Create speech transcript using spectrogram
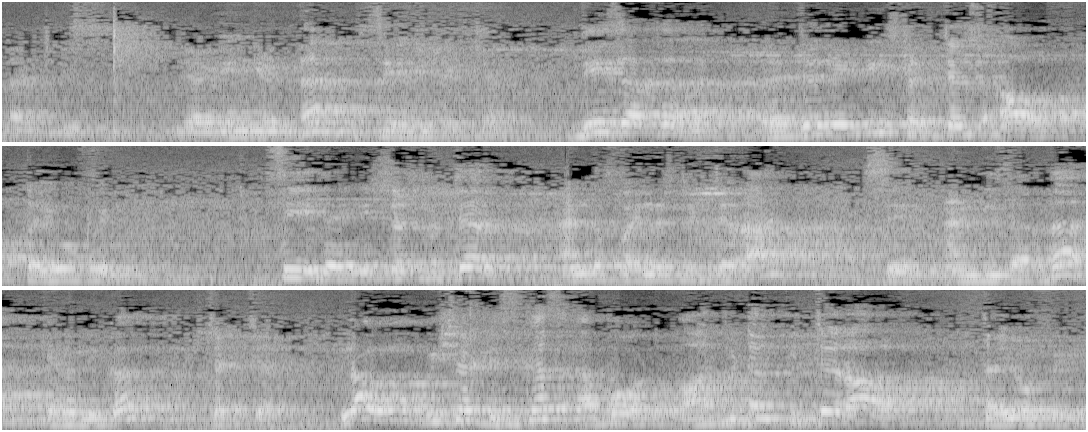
like this. We again get the same structure. These are the resonating structures of thiophene. See, the initial structure and the final structure are same, and these are the canonical structure. Now we shall discuss about orbital picture of thiophene.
